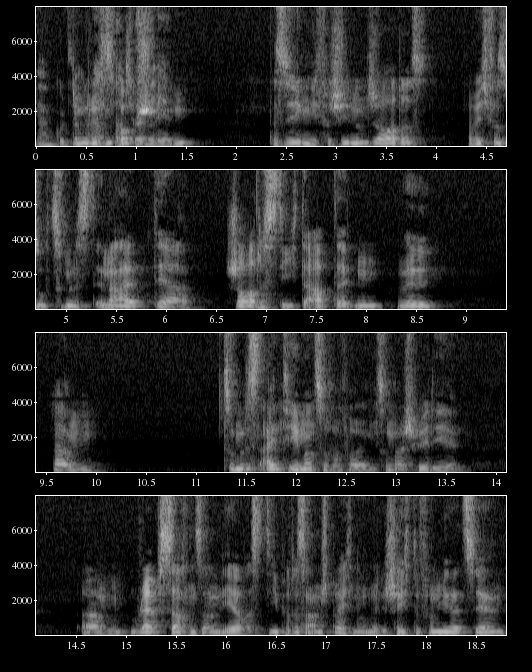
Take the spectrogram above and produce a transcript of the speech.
Ja, gut, die mir durch den Kopf natürlich. schweben. Deswegen die verschiedenen Genres. Aber ich versuche zumindest innerhalb der Genres, die ich da abdecken will, ähm, zumindest ein Thema zu verfolgen. Zum Beispiel die ähm, Rap-Sachen sollen eher was Deeperes ansprechen und eine Geschichte von mir erzählen.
